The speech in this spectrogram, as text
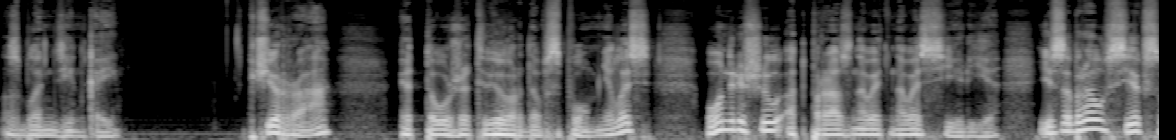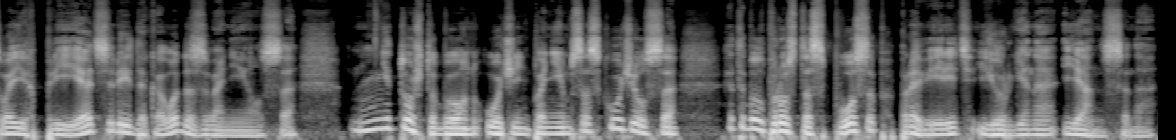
с блондинкой. Вчера, это уже твердо вспомнилось, он решил отпраздновать новоселье и собрал всех своих приятелей, до кого дозвонился. Не то чтобы он очень по ним соскучился, это был просто способ проверить Юргена Янсена.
